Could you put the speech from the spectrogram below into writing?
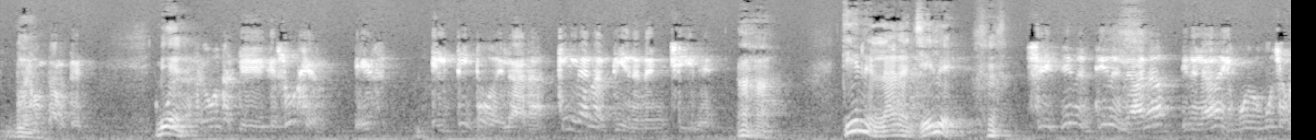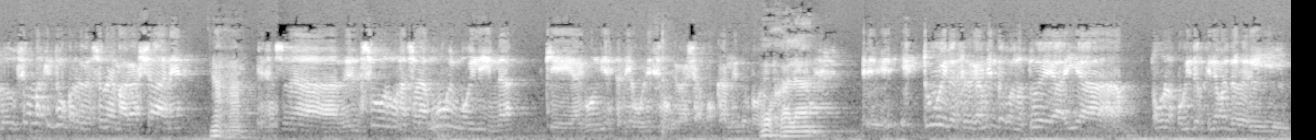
Bien. preguntarte. Bien. Una pregunta que, que surgen es el tipo de lana. ¿Qué lana tienen en Chile? Ajá. ¿Tienen lana en Chile? Lana, tienen lana y muy, mucha producción, más que todo para la zona de Magallanes, Ajá. esa zona del sur, una zona muy, muy linda, que algún día estaría buenísimo que vayamos, Carlito. Ojalá. Eh, estuve el acercamiento cuando estuve ahí a, a unos poquitos kilómetros del,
